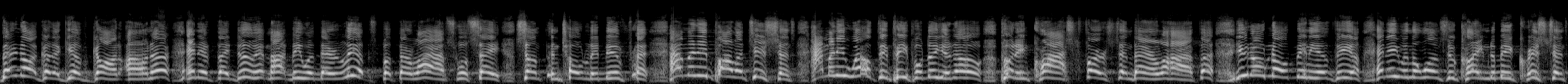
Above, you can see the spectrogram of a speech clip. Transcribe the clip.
They're not going to give God honor. And if they do, it might be with their lips, but their lives will say something totally different. How many many politicians, how many wealthy people do you know putting Christ first in their life? Uh, you don't know many of them, and even the ones who claim to be Christians,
